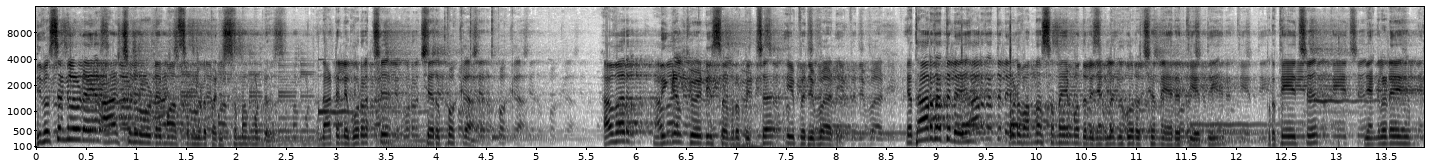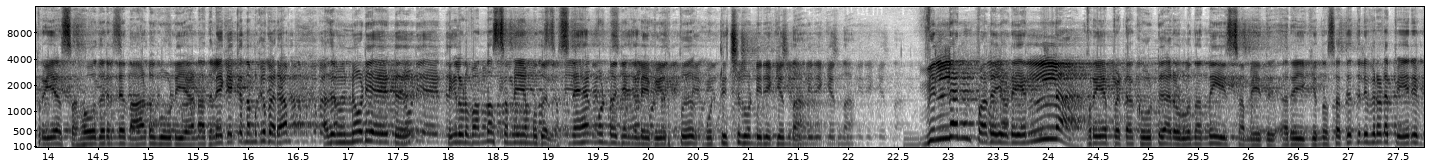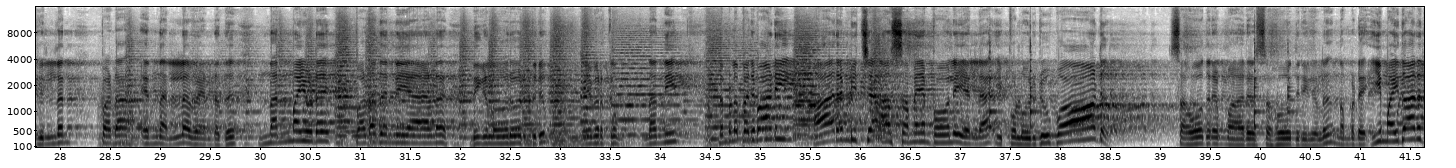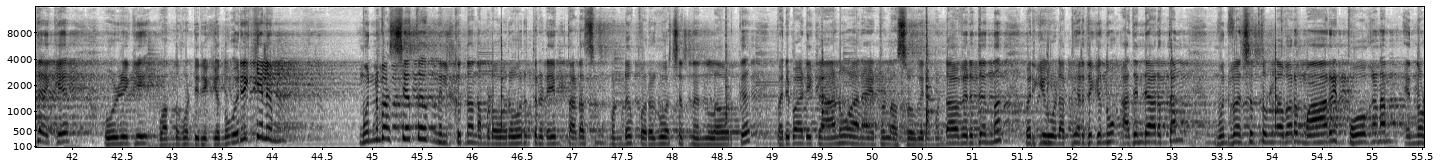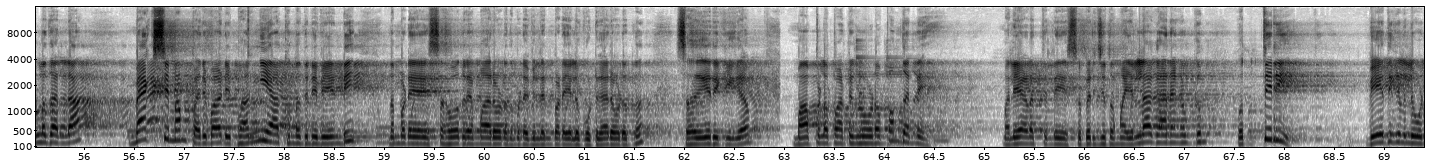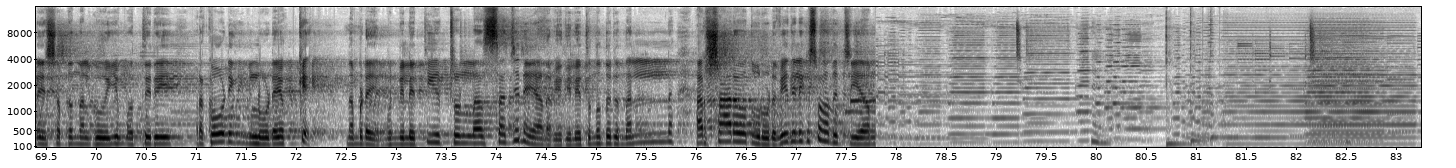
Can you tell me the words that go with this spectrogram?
ദിവസങ്ങളുടെ ആഴ്ചകളുടെ മാസങ്ങളുടെ പരിശ്രമം കൊണ്ട് നാട്ടിലെ കുറച്ച് ചെറുപ്പക്കാർ അവർ നിങ്ങൾക്ക് വേണ്ടി സമർപ്പിച്ച ഈ പരിപാടി. യഥാർത്ഥത്തിൽ ഇവിടെ വന്ന സമയം മുതൽ ഞങ്ങൾക്ക് കുറച്ച് നേരത്തെ എത്തി. പ്രത്യേകിച്ച് ഞങ്ങളുടെ പ്രിയ സഹോദരന്റെ നാട് കൂടിയാണ്. അതിലേക്കൊക്കെ നമുക്ക് വരാം. അതിന് മുന്നോടിയായിട്ട് നിങ്ങളുടെ വന്ന സമയം മുതൽ സ്നേഹം കൊണ്ട് ഞങ്ങളെ വീർപ്പ് മുട്ടിച്ചുകൊണ്ടിരിക്കുന്ന വില്ലൻ പടയുടെ എല്ലാ പ്രിയപ്പെട്ട കൂട്ടുകാരുള്ളൂ നന്ദി ഈ സമയത്ത് അറിയിക്കുന്നു. സത്യത്തിൽ ഇവരുടെ പേര് വില്ലൻ പട എന്നല്ല വേണ്ടത്. നന്മയുടെ പട തന്നെയാണ് നിങ്ങൾ ഓരോരുത്തരും. ഇവർക്കും നന്ദി. നമ്മുടെ പരിപാടി ആരംഭിച്ച ആ സമയം പോലെയല്ല. ഇപ്പോൾ ഒരുപാട് സഹോദരന്മാർ സഹോദരികൾ നമ്മുടെ ഈ മൈതാനത്തേക്ക് ഒഴുകി വന്നുകൊണ്ടിരിക്കുന്നു. ഒരിക്കലും മുൻവശത്ത് നിൽക്കുന്ന നമ്മുടെ ഓരോരുത്തരുടെയും തടസ്സം കൊണ്ട് പുറകുവശത്ത് നിന്നുള്ളവർക്ക് പരിപാടി കാണുവാനായിട്ടുള്ള അസൗകര്യം ഉണ്ടാവരുതെന്ന് ഒരിക്കൽ കൂടി അഭ്യർത്ഥിക്കുന്നു. അതിന്റെ അർത്ഥം മുൻവശത്തുള്ളവർ മാറിപ്പോകണം എന്നുള്ളതല്ല മാക്സിമം പരിപാടി ഭംഗിയാക്കുന്നതിന് വേണ്ടി നമ്മുടെ സഹോദരന്മാരോട് നമ്മുടെ വില്ലൻ പടയിലെ കൂട്ടുകാരോടൊന്ന് സഹകരിക്കുക. മാപ്പിളപ്പാട്ടുകളോടൊപ്പം തന്നെ മലയാളത്തിലെ സുപരിചിതമായ എല്ലാ ഗാനങ്ങൾക്കും ഒത്തിരി വേദികളിലൂടെ ശബ്ദം നൽകുകയും ഒത്തിരി റെക്കോർഡിങ്ങിലൂടെയൊക്കെ നമ്മുടെ മുന്നിൽ എത്തിയിട്ടുള്ള സജനയാണ് വേദിയിൽ എത്തുന്നത് ഒരു നല്ല ഹർഷാരവത്തോടുകൂടി വേദിയിലേക്ക് സ്വാഗതം ചെയ്യാം.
